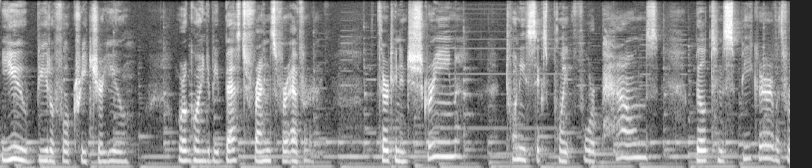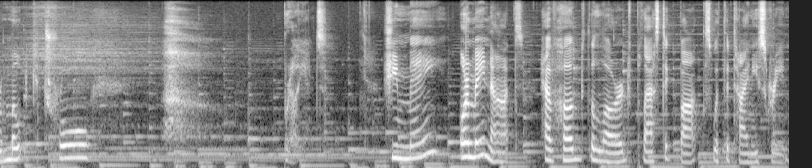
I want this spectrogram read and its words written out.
You beautiful creature, you. We're going to be best friends forever. 13 inch screen, 26.4 pounds, built in speaker with remote control. Brilliant. She may or may not have hugged the large plastic box with the tiny screen.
